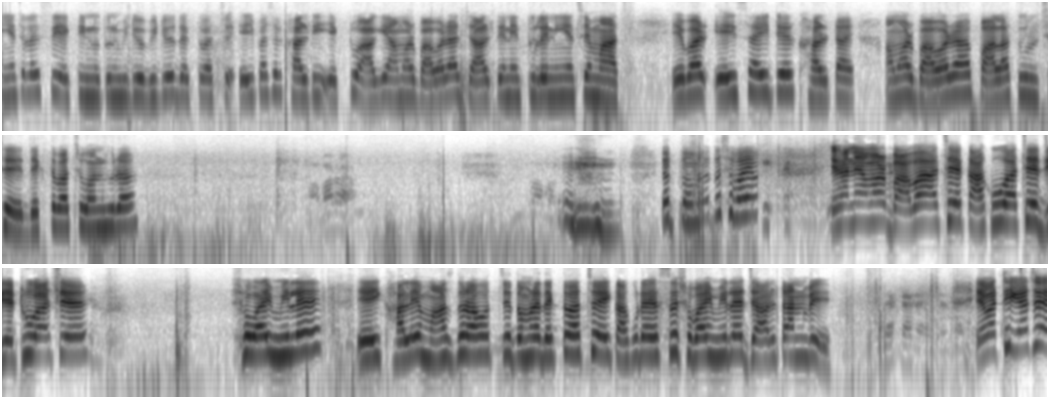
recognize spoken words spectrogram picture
নিয়ে চলে এসেছি, একটি নতুন ভিডিও ভিডিও দেখতে পাচ্ছ। এই পাশের খালটি একটু আগে আমার বাবারা জাল টেনে তুলে নিয়েছে মাছ। এবার এই সাইডের খালটায় আমার বাবারা পালা তুলছে। দেখতে পাচ্ছ বন্ধুরা? তা তোমরা তো সবাই এখানে আমার বাবা আছে, কাকু আছে, জেঠু আছে। সবাই মিলে এই খালে মাছ ধরা হচ্ছে। তোমরা দেখতে পাচ্ছ, এই কাকুরা এসছে সবাই মিলে জাল টানবে। এবার ঠিক আছে?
